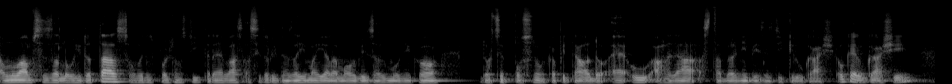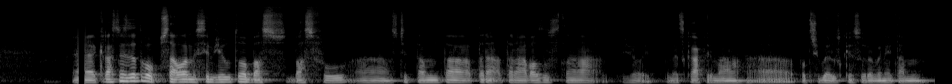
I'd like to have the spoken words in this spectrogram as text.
Omlouvám se za dlouhý dotaz ohledně společností, které vás asi tolik nezajímají, ale mohl by zaujmout někoho, kdo chce posunout kapitál do EU a hledá stabilní biznis. Díky Lukáš. OK, Lukáši. Eh, krásně jste to popsal, myslím, že u toho Bas, Basfu, vlastně tam ta, ta, ta návaznost na že německá firma eh, potřebuje ruské suroviny, tam,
